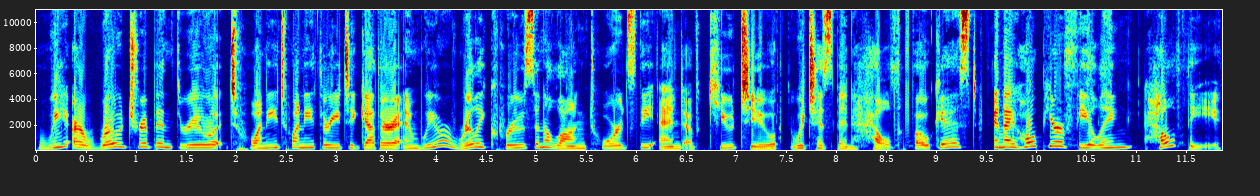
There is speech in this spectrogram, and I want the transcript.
We are road tripping through 2023 together and we are really cruising along towards the end of Q2, which has been health focused. And I hope you're feeling healthy.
